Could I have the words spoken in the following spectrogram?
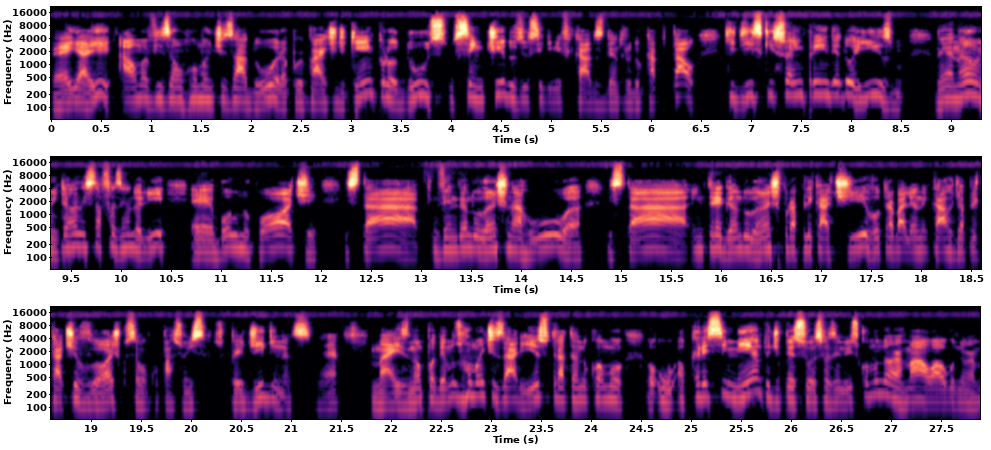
né? E aí há uma visão romantizadora por parte de quem produz os sentidos e os significados dentro do capital que diz que isso é empreendedorismo, né? Não, então ela está fazendo ali é, bolo no pote, está vendendo lanche na rua, está entregando lanche por aplicativo ou trabalhando em carro de aplicativo. Lógico, são ocupações super dignas, né? Mas não podemos romantizar isso tratando como o, o crescimento de pessoas fazendo isso como normal, algo normal.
